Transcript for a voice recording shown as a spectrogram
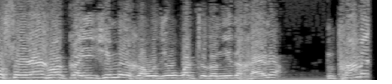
我虽然说搁一起没喝过酒，我知道你的海量，他们。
